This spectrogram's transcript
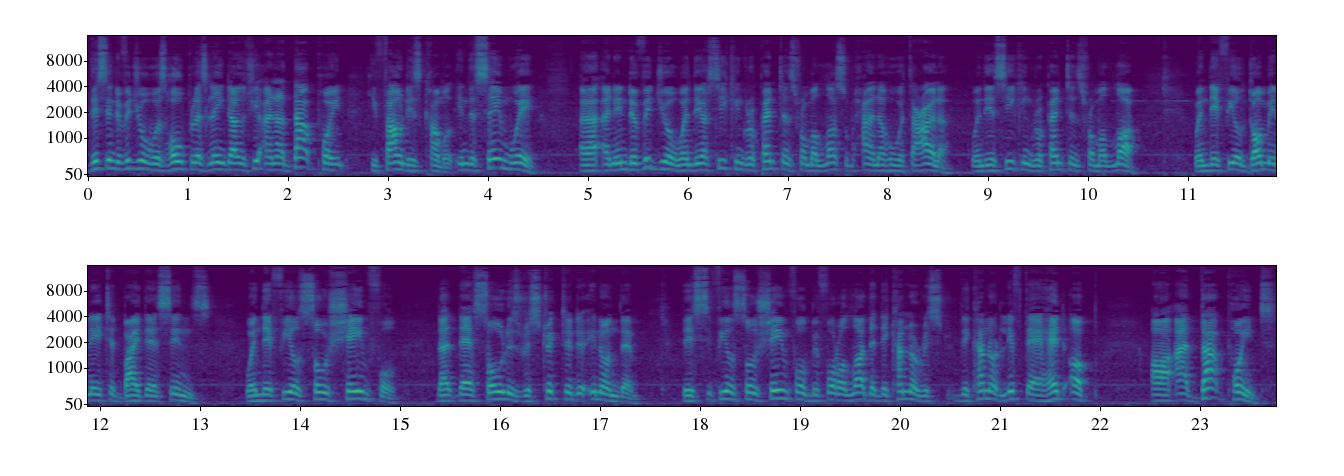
This individual was hopeless, laying down the tree, and at that point he found his camel. In the same way, uh, an individual when they are seeking repentance from Allah Subhanahu wa Taala, when they are seeking repentance from Allah, when they feel dominated by their sins, when they feel so shameful that their soul is restricted in on them, they feel so shameful before Allah that they cannot they cannot lift their head up uh, at that point,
